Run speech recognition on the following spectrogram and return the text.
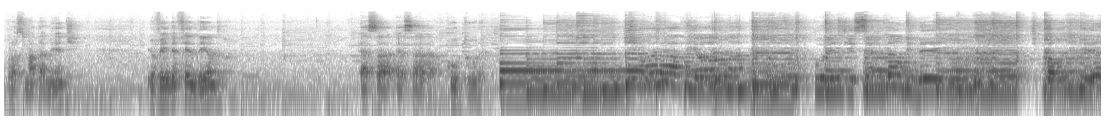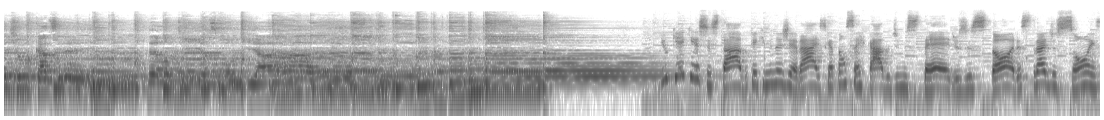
aproximadamente, eu venho defendendo essa, essa cultura. Chora a viola por este sertão mineiro, de pão de queijo caseiro, melodias folheadas. E o que é que esse estado, o que é que Minas Gerais, que é tão cercado de mistérios, histórias, tradições,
